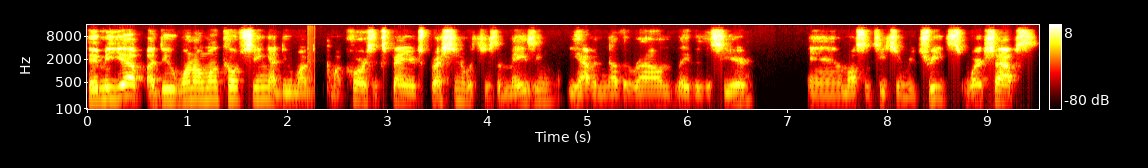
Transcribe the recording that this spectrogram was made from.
Hit me up. I do one-on-one coaching. I do my, my course, Expand Your Expression, which is amazing. We have another round later this year. And I'm also teaching retreats, workshops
